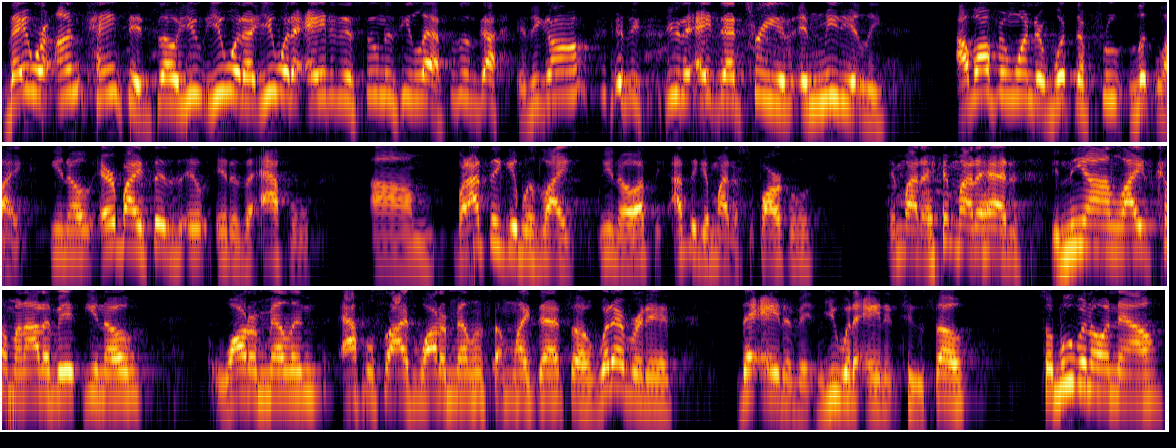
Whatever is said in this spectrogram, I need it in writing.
they were untainted. So you you would have you would have ate it as soon as he left. So this guy, is he gone? Is he, you would have ate that tree immediately. I've often wondered what the fruit looked like. You know, everybody says it, it is an apple, um, but I think it was like, you know, I, th- I think it might have sparkled. It might have, it might have had neon lights coming out of it, you know, watermelon, apple-sized watermelon, something like that. So whatever it is, they ate of it, and you would have ate it too. So, so moving on now.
